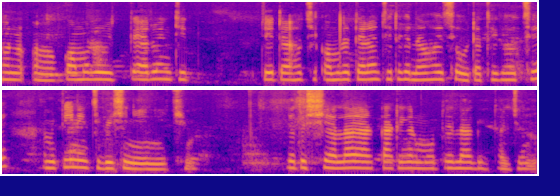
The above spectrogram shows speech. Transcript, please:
এখন কোমরের তেরো ইঞ্চি যেটা হচ্ছে কোমরের তেরো ইঞ্চি থেকে নেওয়া হয়েছে, ওইটা থেকে হচ্ছে আমি তিন ইঞ্চি বেশি নিয়ে নিয়েছি। যাতে সেলাই আর কাটিংয়ের মধ্যে লাগে তার জন্য।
